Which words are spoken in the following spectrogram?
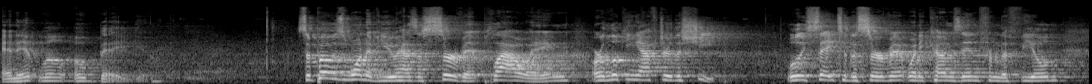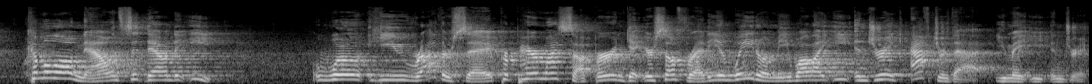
and it will obey you. Suppose one of you has a servant plowing or looking after the sheep. Will he say to the servant when he comes in from the field, Come along now and sit down to eat? Won't he rather say, Prepare my supper and get yourself ready and wait on me while I eat and drink? After that, you may eat and drink.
